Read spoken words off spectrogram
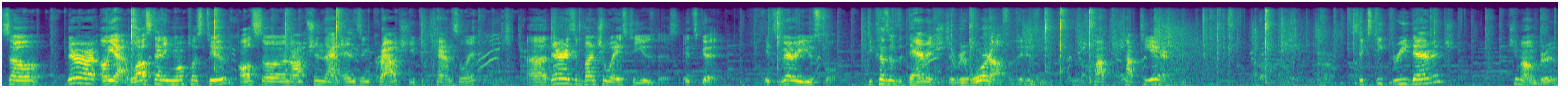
So there are, oh yeah, while standing 1 plus 2, also an option that ends in crouch. You could cancel it. Uh, there is a bunch of ways to use this. It's good. It's very useful. Because of the damage, the reward off of it is top, top tier. 63 damage? Come on, brew.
